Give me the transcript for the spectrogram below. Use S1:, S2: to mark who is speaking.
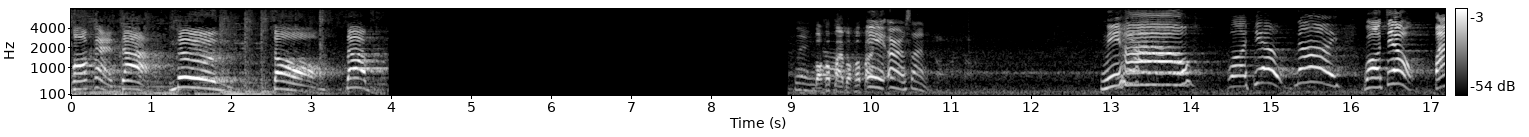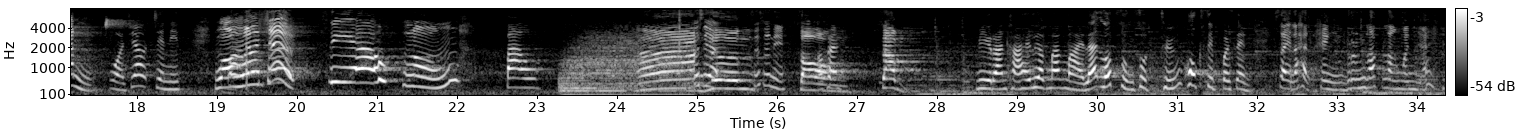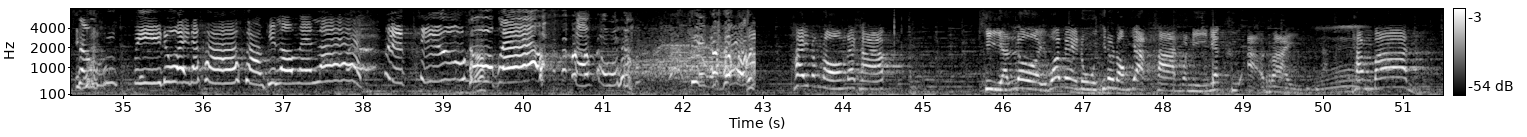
S1: ขอแขนจ้าหนึ่งสองสาม
S2: บอกเข้าไปบอกเข้าไป
S3: 一二三。你好，
S4: 我叫奈，
S3: 我叫班，
S4: 我叫 Jenny，
S3: 我们是
S1: มี
S4: ร้านค้าให้เลือกมากมาย และลดสูงสุดถึง 60%
S3: ใส่รหัสแห่งรุนรับรางวัลใหญ่
S4: ส่งฟรีด้วยนะคะ 3 กิโลเมตรแรก
S3: ผิดคิว
S4: ถูกแล้ว
S3: ครับขอบคุณครับ
S1: ให้น้องๆนะครับ เขียนเลยว่าเมนูที่น้องๆอยากทานวันนี้เนี่ยคืออะไรทางบ้าน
